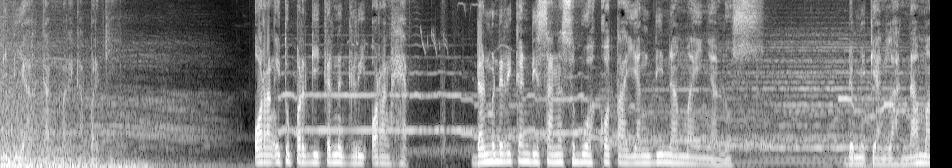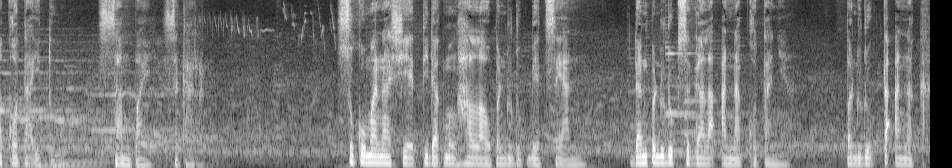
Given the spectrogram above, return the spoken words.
dibiarkan mereka pergi. Orang itu pergi ke negeri orang Het dan mendirikan di sana sebuah kota yang dinamainya Luz. Demikianlah nama kota itu sampai sekarang. Suku Manasye tidak menghalau penduduk Betsean dan penduduk segala anak kotanya. Penduduk Taanak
